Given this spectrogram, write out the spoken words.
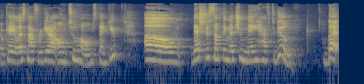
Okay let's not forget I own two homes thank you. Um that's just something that you may have to do. But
